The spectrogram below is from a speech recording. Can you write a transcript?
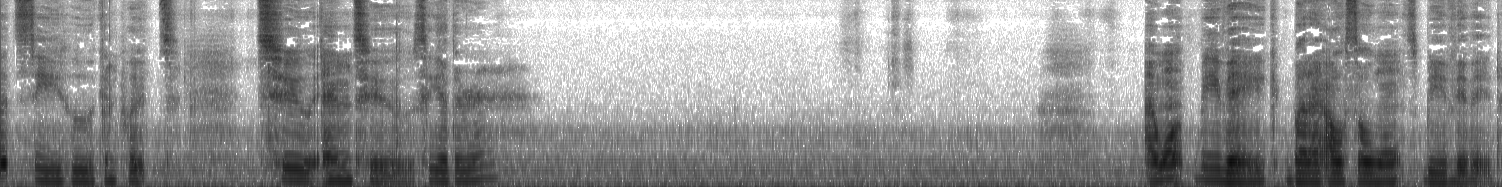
Let's see who can put two and two together. I won't be vague, but I also won't be vivid.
